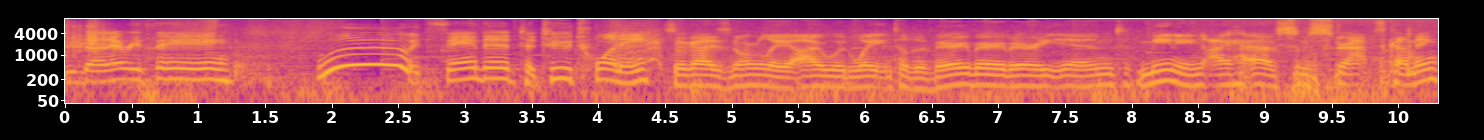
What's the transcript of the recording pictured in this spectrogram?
We've done everything. Woo! It's sanded to 220. So guys, normally I would wait until the very, very, very end, meaning I have some straps coming,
